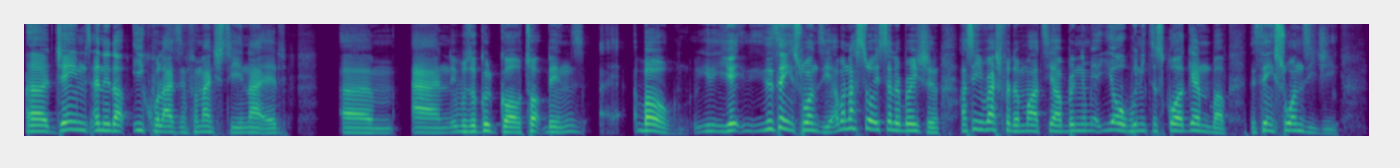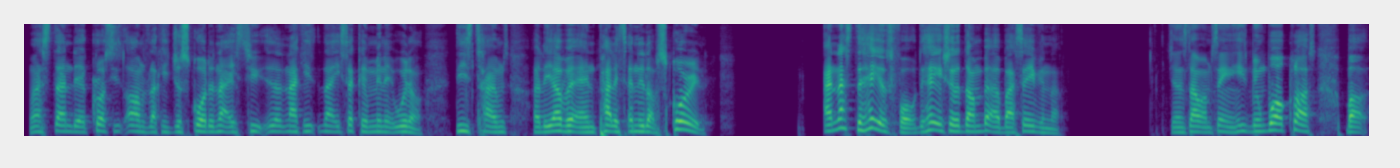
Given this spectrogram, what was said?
Uh, James ended up equalising for Manchester United, um, and it was a good goal. Top bins, uh, bro. You, you, this ain't Swansea. When I saw his celebration, I see Rashford and Martial bring him. Yo, we need to score again, bruv. This ain't Swansea, G. Man stand there across his arms like he just scored a 92, 90, 92nd minute winner. These times at the other end, Palace ended up scoring. And that's De Gea's fault. De Gea should have done better by saving that. Do you understand what I'm saying? He's been world class, but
